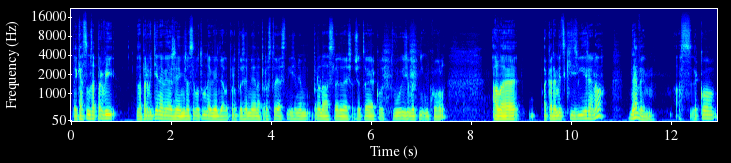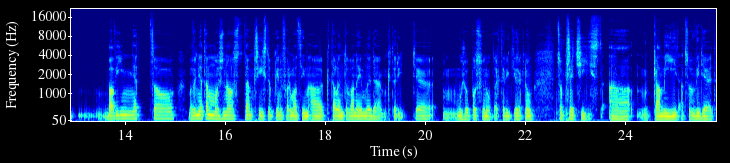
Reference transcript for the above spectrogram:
Tak já jsem za prvý, za prvý ti nevěřím, že jsi o tom nevěděl, protože mě je naprosto jasný, že mě pronásleduješ a že to je jako tvůj životní úkol. Ale akademický zvíře, no, nevím. As, jako baví mě to, baví mě ta možnost, ten přístup k informacím a k talentovaným lidem, který tě můžou posunout a který ti řeknou, co přečíst a kam jít a co vidět,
